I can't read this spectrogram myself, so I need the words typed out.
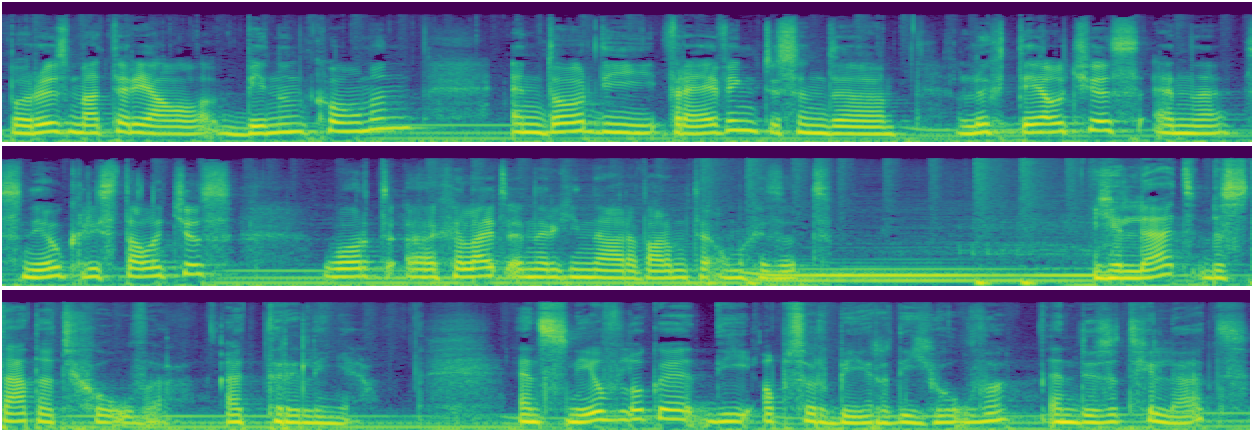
poreus materiaal binnenkomen. En door die wrijving tussen de luchtdeeltjes en sneeuwkristalletjes wordt uh, geluidsenergie naar warmte omgezet. Geluid bestaat uit golven, uit trillingen. En sneeuwvlokken die absorberen die golven en dus het geluid.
